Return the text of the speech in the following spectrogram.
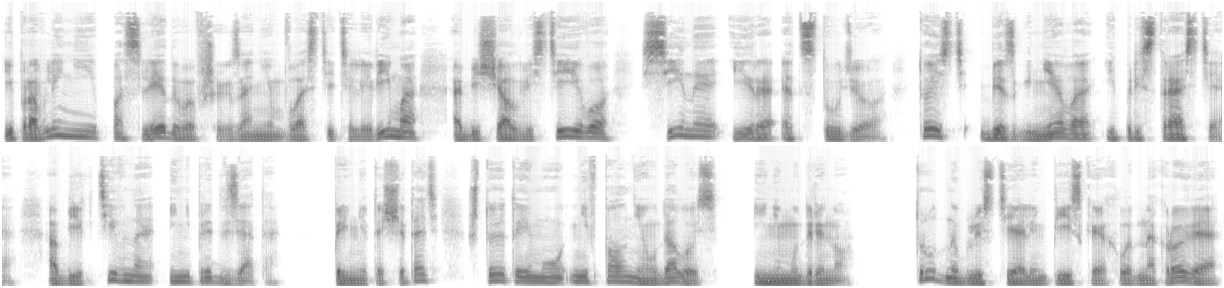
и правлении последовавших за ним властителей Рима, обещал вести его «sine ira et studio», то есть без гнева и пристрастия, объективно и непредвзято. Принято считать, что это ему не вполне удалось, и не мудрено. Трудно блюсти олимпийское хладнокровие,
